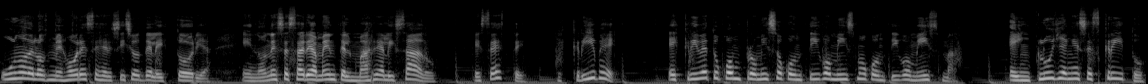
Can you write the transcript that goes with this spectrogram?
Uno de los mejores ejercicios de la historia, y no necesariamente el más realizado, es este. Escribe. Escribe tu compromiso contigo mismo, contigo misma e incluye en ese escrito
